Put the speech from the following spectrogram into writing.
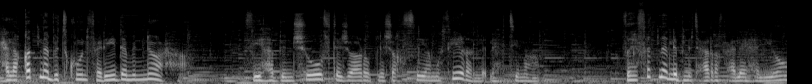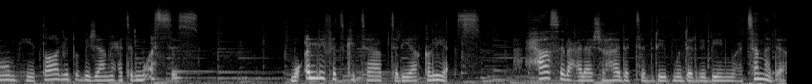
حلقتنا بتكون فريدة من نوعها. فيها بنشوف تجارب لشخصية مثيرة للاهتمام. ضيفتنا اللي بنتعرف عليها اليوم هي طالبة بجامعة المؤسس مؤلفة كتاب ترياق اليأس. حاصلة على شهادة تدريب مدربين معتمدة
